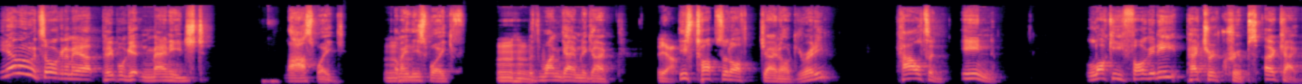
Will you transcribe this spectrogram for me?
you know when we we're talking about people getting managed last week. I mean this week Mhm. with one game to go. Yeah. This tops it off. J Dog, you ready? Carlton in. Lachie Fogarty, Patrick Cripps. Okay.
